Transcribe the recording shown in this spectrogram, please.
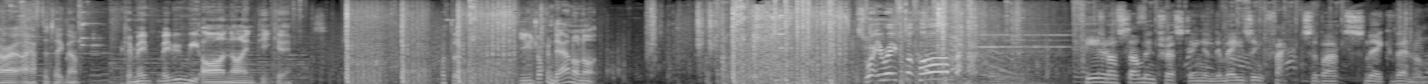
All right, I have to take that. Okay, maybe, maybe we are 9 PK. What the? You dropping down or not? SweatyWraith.com! Here are some interesting and amazing facts about snake venom.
